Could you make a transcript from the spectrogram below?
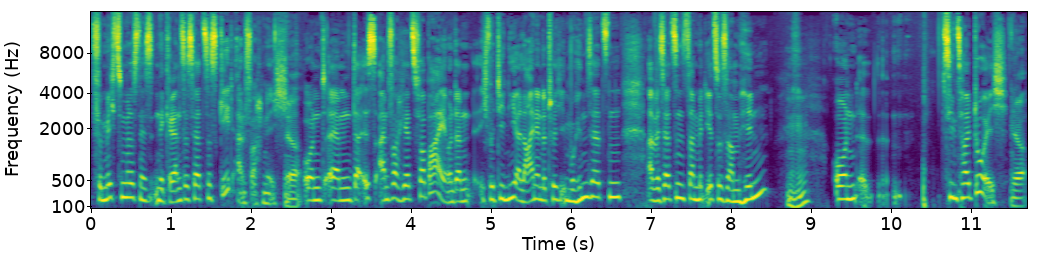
für mich zumindest eine, eine Grenze setzen. Es geht einfach nicht. Ja. Und ähm, da ist einfach jetzt vorbei. Und dann, ich würde die nie alleine natürlich irgendwo hinsetzen, aber wir setzen uns dann mit ihr zusammen hin und äh, ziehen es halt durch. Ja.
